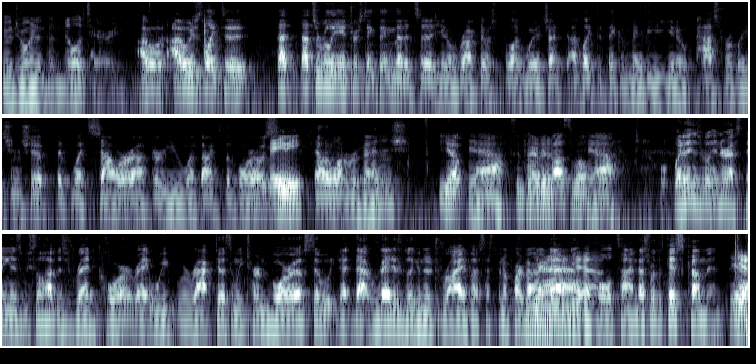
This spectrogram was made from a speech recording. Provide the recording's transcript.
go join in the military. I, w- I always like to. That, that's a really interesting thing that it's a you know Rakdos Blood Witch. I'd, I'd like to think of maybe you know past relationship that went sour after you went back to the Boros. Maybe. now they want revenge. Yep, Yeah, it's entirely Yeah. possible. yeah. What I think is really interesting is we still have this red core, right? We, we're Rakdos and we turn Boros, so we, that, that red is really going to drive us. That's been a part of our Yeah. identity Yeah. the whole time. That's where the fists come in. Yeah.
